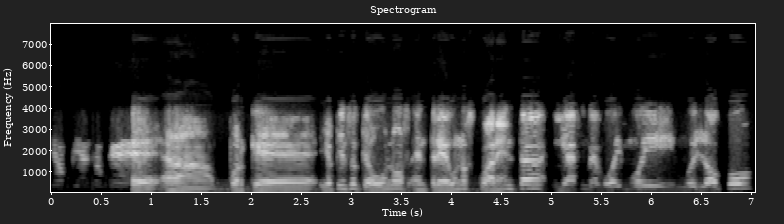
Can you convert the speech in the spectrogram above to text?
Yo pienso que, uh, porque yo pienso que unos, entre unos 40 y así me voy muy, muy loco,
